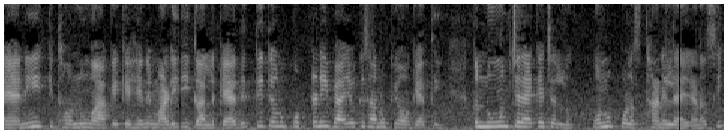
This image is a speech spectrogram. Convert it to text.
ਐ ਨਹੀਂ ਕਿ ਤੁਹਾਨੂੰ ਆ ਕੇ ਕਿਸੇ ਨੇ ਮਾੜੀ ਜੀ ਗੱਲ ਕਹਿ ਦਿੱਤੀ ਤੇ ਉਹਨੂੰ ਕੁੱਟਣੀ ਪੈ ਜਾਓ ਕਿ ਸਾਨੂੰ ਕਿਉਂ ਕਹਿਤੀ। ਕਾਨੂੰਨ 'ਚ ਰਹਿ ਕੇ ਚੱਲੋ। ਉਹਨੂੰ ਪੁਲਿਸ ਥਾਣੇ ਲੈ ਜਾਣਾ ਸੀ।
